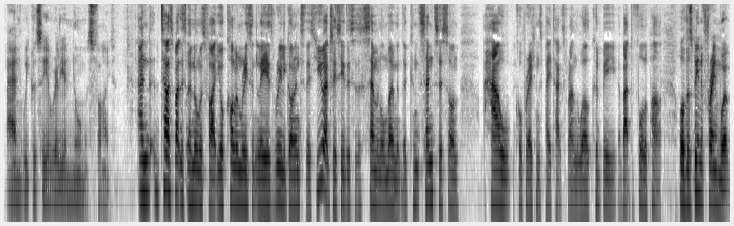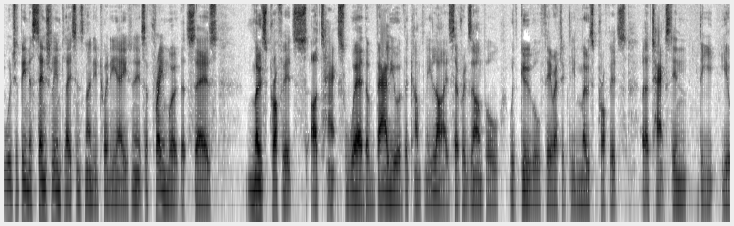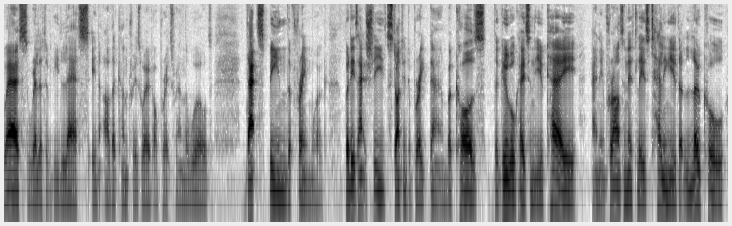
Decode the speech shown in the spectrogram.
And we could see a really enormous fight. And tell us about this enormous fight. Your column recently has really gone into this. You actually see this as a seminal moment. The consensus on how corporations pay tax around the world could be about to fall apart? Well, there's been a framework which has been essentially in place since 1928, and it's a framework that says most profits are taxed where the value of the company lies. So, for example, with Google, theoretically, most profits are taxed in the US, relatively less in other countries where it operates around the world. That's been the framework. But it's actually starting to break down because the Google case in the UK and in France and Italy is telling you that local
